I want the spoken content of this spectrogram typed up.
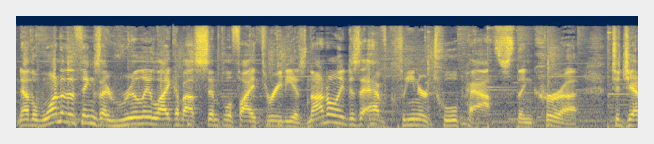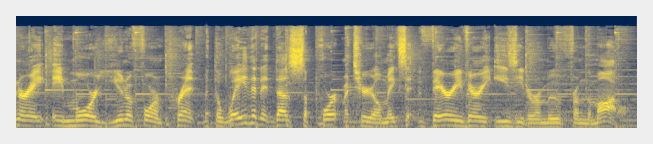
Now, the one of the things I really like about Simplify 3D is not only does it have cleaner toolpaths than Cura to generate a more uniform print, but the way that it does support material makes it very, very easy to remove from the model.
